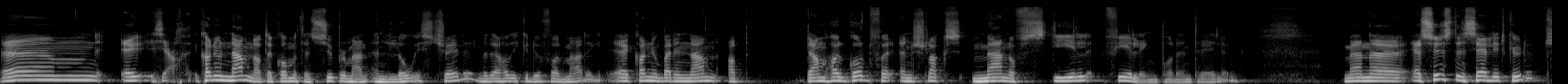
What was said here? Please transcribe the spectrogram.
Um, jeg, ja, jeg kan jo nevne at det er kommet en Superman and Lois-trailer, men det hadde ikke du fått med deg. Jeg kan jo bare nevne at de har gått for en slags Man of Steel-feeling på den traileren. Men uh, jeg syns den ser litt kul ut.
